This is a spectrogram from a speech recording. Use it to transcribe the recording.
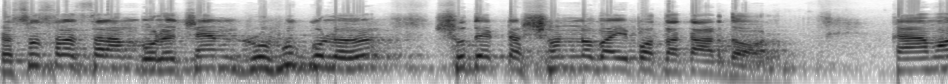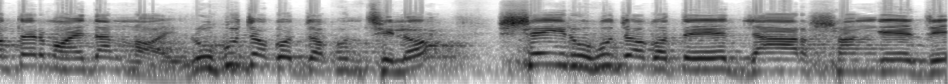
রাসূলুল্লাহ সাল্লাম বলেছেন, রুহুগুলো শুধু একটা সৈন্যবাহী পতাকার দল। কায়ামতের ময়দান নয়। রুহু জগৎ যখন ছিল, সেই রুহু জগতে যার সঙ্গে যে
